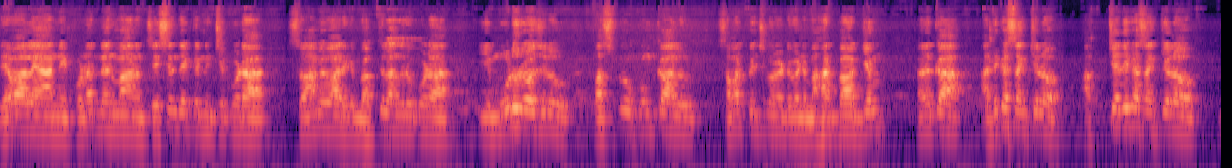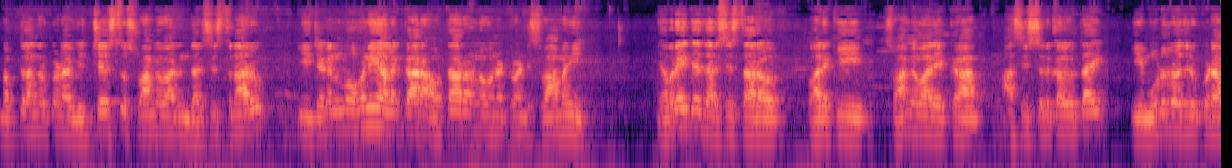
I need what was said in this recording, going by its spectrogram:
దేవాలయాన్ని పునర్నిర్మాణం చేసిన దగ్గర నుంచి కూడా స్వామివారికి భక్తులందరూ కూడా ఈ మూడు రోజులు పసుపు కుంకాలు సమర్పించుకున్నటువంటి మహర్భాగ్యం. కనుక అధిక సంఖ్యలో అత్యధిక సంఖ్యలో భక్తులందరూ కూడా విచ్చేస్తూ స్వామివారిని దర్శిస్తున్నారు. ఈ జగన్మోహిని అలంకార అవతారంలో ఉన్నటువంటి స్వామిని ఎవరైతే దర్శిస్తారో వారికి స్వామివారి యొక్క ఆశీస్సులు కలుగుతాయి. ఈ మూడు రోజులు కూడా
